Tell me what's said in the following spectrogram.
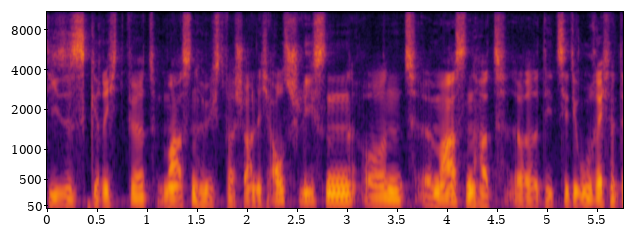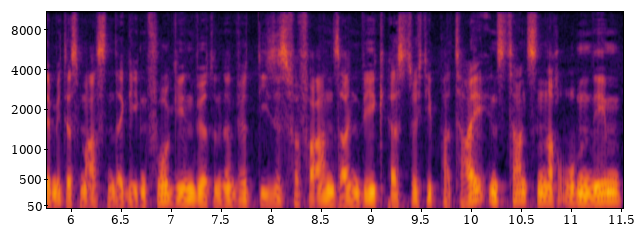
dieses Gericht wird Maaßen höchstwahrscheinlich ausschließen und äh, Maaßen hat, äh, die CDU rechnet damit, dass Maaßen dagegen vorgehen wird und dann wird dieses Verfahren seinen Weg erst durch die Parteiinstanzen nach oben nehmen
